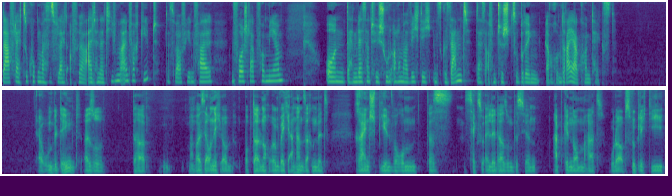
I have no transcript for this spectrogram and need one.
da vielleicht zu gucken, was es vielleicht auch für Alternativen einfach gibt. Das war auf jeden Fall ein Vorschlag von mir. Und dann wäre es natürlich schon auch nochmal wichtig, insgesamt das auf den Tisch zu bringen, auch im Dreierkontext. Ja, unbedingt. Also da, man weiß ja auch nicht, ob, ob da noch irgendwelche anderen Sachen mit reinspielen, warum das Sexuelle da so ein bisschen abgenommen hat. Oder ob es wirklich die,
